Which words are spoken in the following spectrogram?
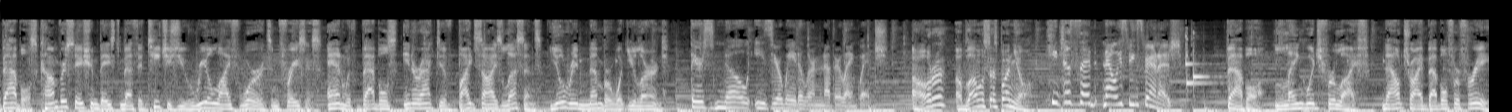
Babbel's conversation-based method teaches you real-life words and phrases. And with Babbel's interactive bite-sized lessons, you'll remember what you learned. There's no easier way to learn another language. Ahora hablamos español. He just said now we speak Spanish. Babbel, language for life. Now try Babbel for free.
